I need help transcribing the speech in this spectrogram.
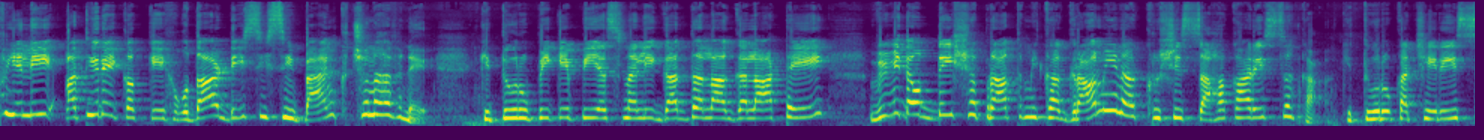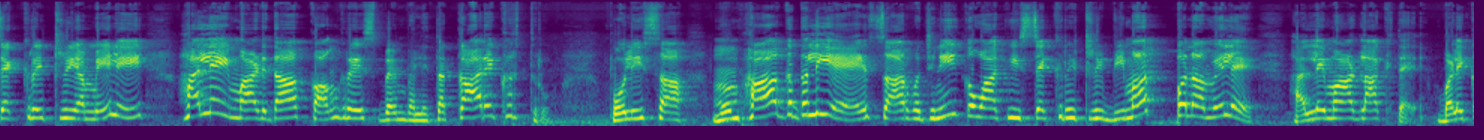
ಅತಿರೇಕಕ್ಕೆ ಹೋದ ಡಿಸಿಸಿ ಬ್ಯಾಂಕ್ ಚುನಾವಣೆ. ಕಿತ್ತೂರು ಪಿಕೆಪಿಎಸ್ನಲ್ಲಿ ಗದ್ದಲ ಗಲಾಟೆ. ವಿವಿಧ ಉದ್ದೇಶ ಪ್ರಾಥಮಿಕ ಗ್ರಾಮೀಣ ಕೃಷಿ ಸಹಕಾರಿ ಸಂಘ. ಕಿತ್ತೂರು ಕಚೇರಿ ಸೆಕ್ರೆಟರಿಯ ಮೇಲೆ ಹಲ್ಲೆ ಮಾಡಿದ ಕಾಂಗ್ರೆಸ್ ಬೆಂಬಲಿತ ಕಾರ್ಯಕರ್ತರು. ಪೊಲೀಸ ಮುಂಭಾಗದಲ್ಲಿಯೇ ಸಾರ್ವಜನಿಕವಾಗಿ ಸೆಕ್ರೆಟರಿ ಭೀಮಪ್ಪನ ಮೇಲೆ ಹಲ್ಲೆ ಮಾಡಲಾಗಿದೆ. ಬಳಿಕ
